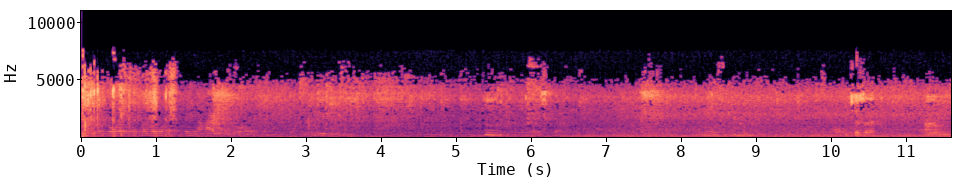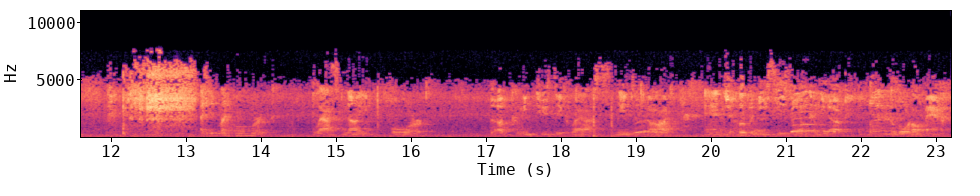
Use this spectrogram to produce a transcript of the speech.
Through the voice of the Lord, through the heart of the Lord. Amen. Praise God. Praise God. Josiah? Um, I did my homework last night for the upcoming Tuesday class, Names of God, and Jehovah Nissi is the one coming up, the Lord on banner.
